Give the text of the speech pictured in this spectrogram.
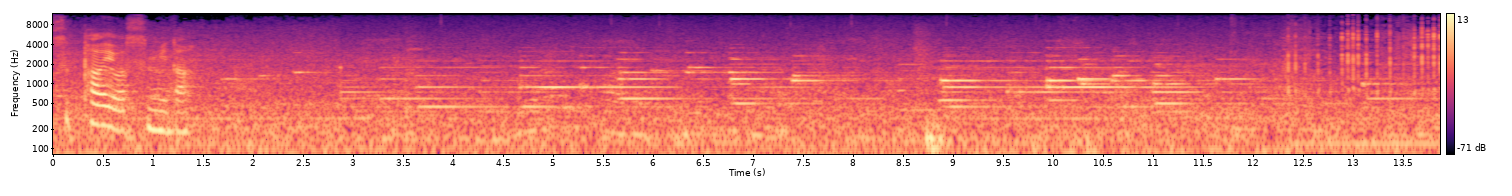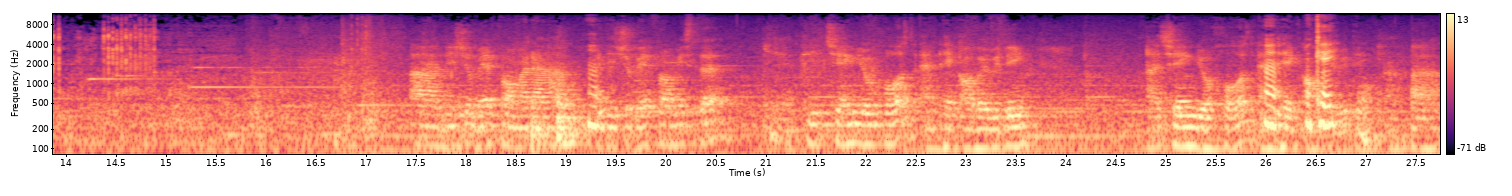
스파에 왔습니다. Uh, bed for madam, and this your bed for mister. Okay, please change your clothes and take over everything. Uh, change your clothes and Uh, take okay. off everything. Uh,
